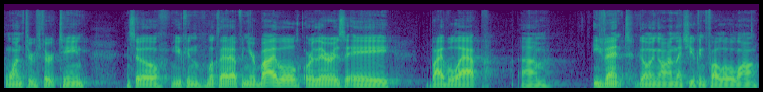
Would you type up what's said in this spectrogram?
1 through 13. And so you can look that up in your Bible, or there is a Bible app um, event going on that you can follow along.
